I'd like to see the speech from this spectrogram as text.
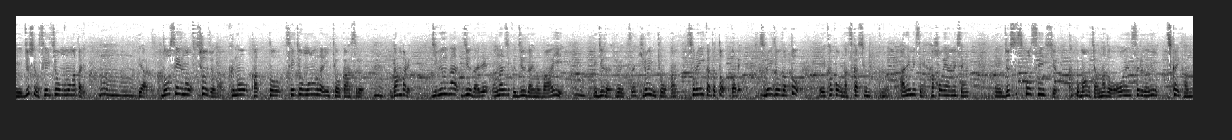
えー女子の成長物語。うんうんうん。である。同性の少女の苦悩葛藤成長物語に共感する。頑張れ。自分が10代で同じく10代の場合えー10代はヒロインですね。ヒロインに共感。それ以下だと憧れそれ以上だと、えー過去を懐かしむ。姉目線母親目線、えー女子スポーツ選手過去真央ちゃんなどを応援するのに近い感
